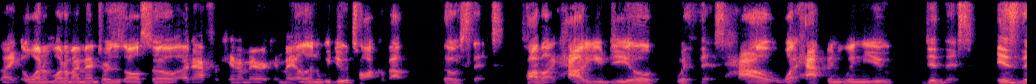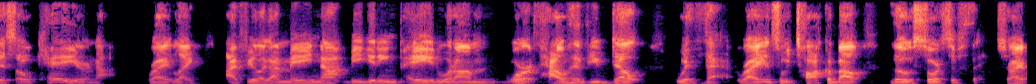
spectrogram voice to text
like one of one of my mentors is also an African American male, and we do talk about those things. Talk about like how do you deal with this? How what happened when you did this? Is this okay or not? Right? Like I feel like I may not be getting paid what I'm worth. How have you dealt with that? Right? And so we talk about those sorts of things, right?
